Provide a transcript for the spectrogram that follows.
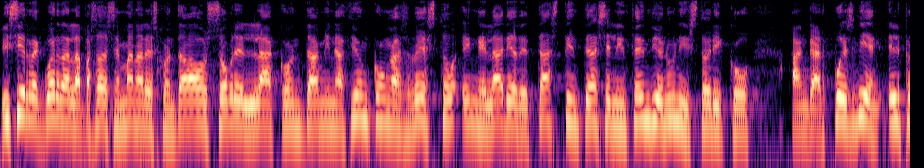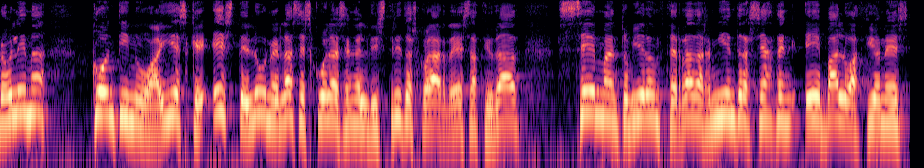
Y si recuerdan, la pasada semana les contábamos sobre la contaminación con asbesto en el área de Tustin tras el incendio en un histórico hangar. Pues bien, el problema continúa y es que este lunes las escuelas en el distrito escolar de esa ciudad se mantuvieron cerradas mientras se hacen evaluaciones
